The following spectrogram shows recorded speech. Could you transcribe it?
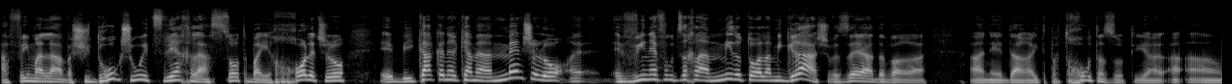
עפים עליו. השדרוג שהוא הצליח לעשות ביכולת שלו, אה, בעיקר כנראה כי המאמן שלו הבין איפה הוא צריך להעמיד אותו על המגרש, וזה הדבר הנהדר, ההתפתחות הזאת, ה- ה- ה-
